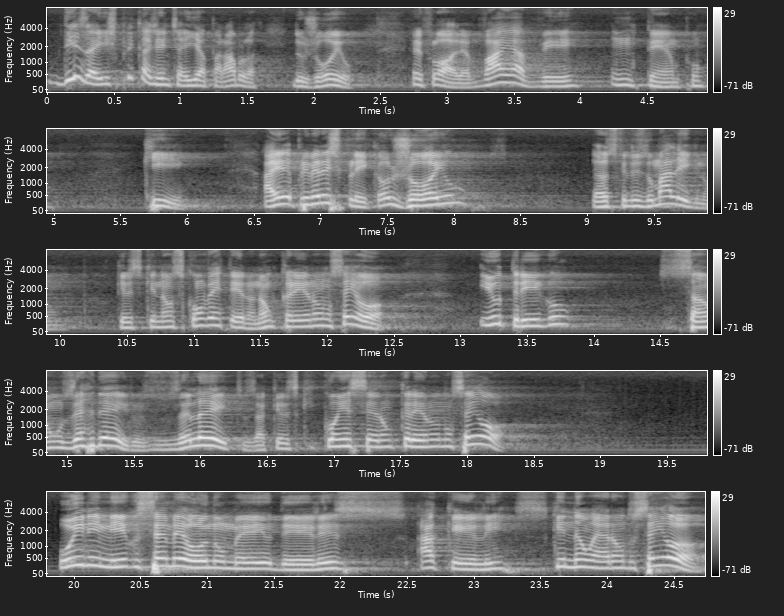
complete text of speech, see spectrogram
diz aí, explica a gente aí a parábola do joio. Ele falou, olha, vai haver um tempo que... Aí primeiro explica, o joio é os filhos do maligno, aqueles que não se converteram, não creram no Senhor. E o trigo são os herdeiros, os eleitos, aqueles que conheceram, creram no Senhor. O inimigo semeou no meio deles aqueles que não eram do Senhor.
